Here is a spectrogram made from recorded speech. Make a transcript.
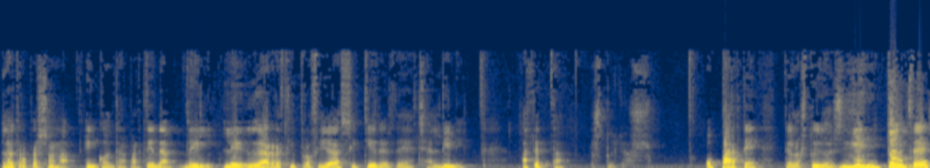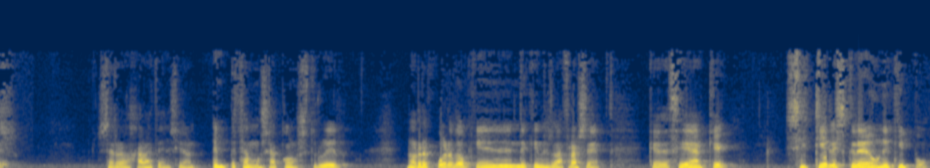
la otra persona, en contrapartida de la reciprocidad, si quieres, de Cialdini, acepta los tuyos o parte de los tuyos. Y entonces se rebaja la tensión. Empezamos a construir. No recuerdo quién, de quién es la frase que decía que si quieres crear un equipo,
